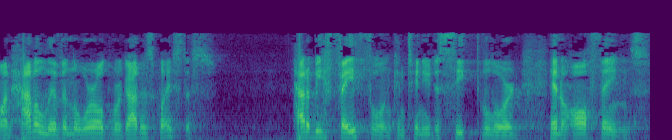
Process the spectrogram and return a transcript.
on how to live in the world where God has placed us. How to be faithful and continue to seek the Lord in all things.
